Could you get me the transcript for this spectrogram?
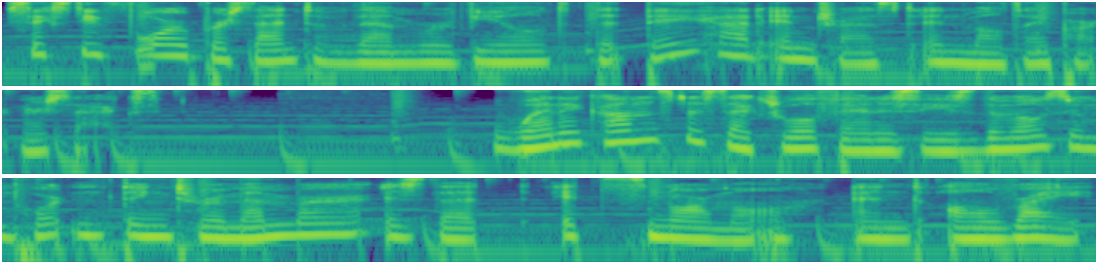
64% of them revealed that they had interest in multi-partner sex. When it comes to sexual fantasies, the most important thing to remember is that it's normal and all right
